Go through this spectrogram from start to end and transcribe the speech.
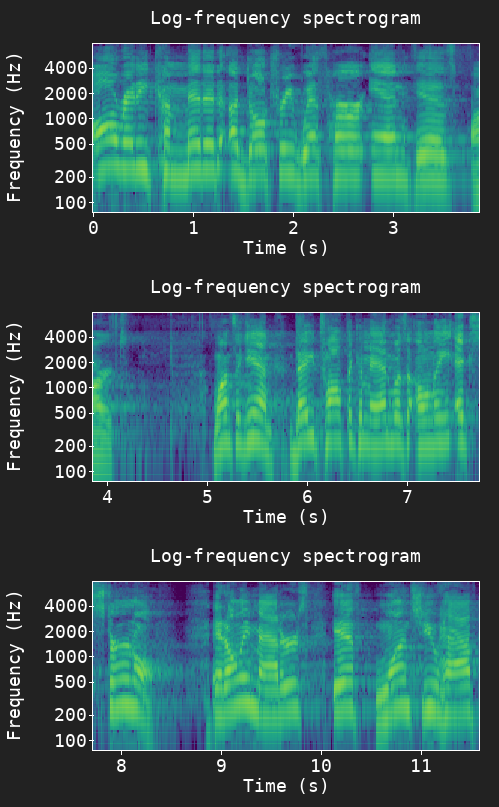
already committed adultery with her in his heart. Once again, they taught the command was only external. It only matters if once you have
